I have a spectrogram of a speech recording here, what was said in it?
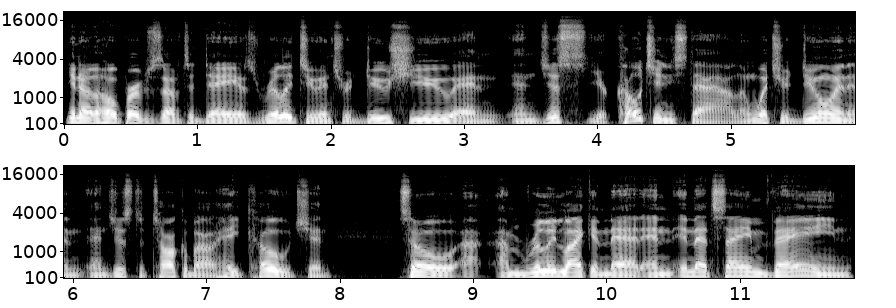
you know the whole purpose of today is really to introduce you and and just your coaching style and what you're doing and and just to talk about hey coach and so I, i'm really liking that and in that same vein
